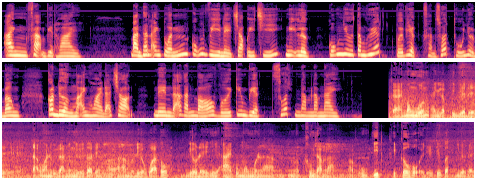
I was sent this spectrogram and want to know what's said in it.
anh Phạm Việt Hoài. Bản thân anh Tuấn cũng vì nể trọng ý chí, nghị lực cũng như tâm huyết với việc sản xuất thú nhồi bông, con đường mà anh Hoài đã chọn nên đã gắn bó với Kim Việt suốt 5 năm nay. Cái mong muốn thành lập cái Việt để tạo công an việc làm cho người khuyết tật ấy nó là một điều quá tốt. Điều đấy thì ai cũng mong muốn làm nhưng mà không dám làm, nó cũng ít cái cơ hội để tiếp cận việc đấy.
